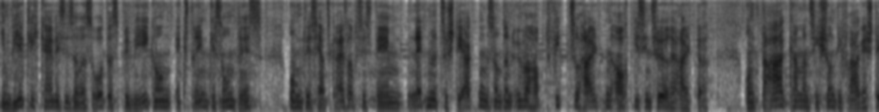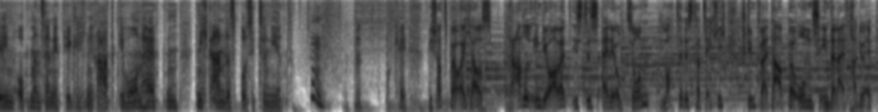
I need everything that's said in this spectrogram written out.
In Wirklichkeit ist es aber so, dass Bewegung extrem gesund ist, um das Herz-Kreislauf-System nicht nur zu stärken, sondern überhaupt fit zu halten, auch bis ins höhere Alter. Und da kann man sich schon die Frage stellen, ob man seine täglichen Radgewohnheiten nicht anders positioniert. Okay, wie schaut's bei euch aus? Radl in die Arbeit, ist es eine Option? Macht ihr das tatsächlich? Stimmt weiter ab bei uns in der Live-Radio-App.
